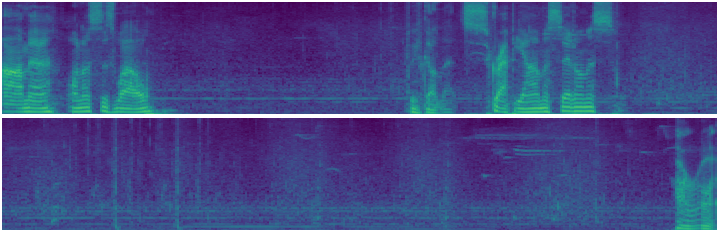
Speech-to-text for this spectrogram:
armor on us as well. We've got that scrappy armor set on us. Alright.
